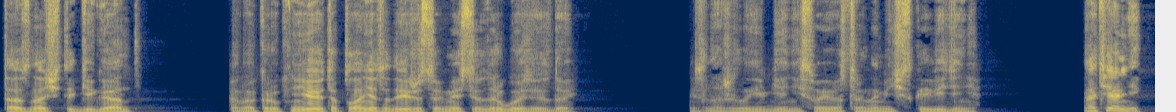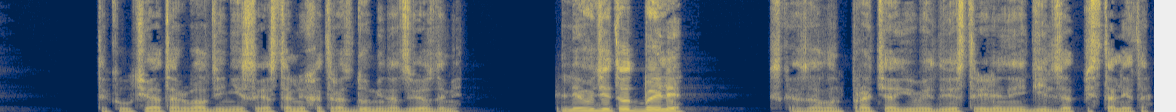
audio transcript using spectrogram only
Та значит и гигант. А вокруг нее эта планета движется вместе с другой звездой. Изложил Евгений свое астрономическое видение. Начальник. Токолча оторвал Дениса и остальных от раздумий над звездами. Люди тут были. — сказал он, протягивая две стрелянные гильзы от пистолета.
